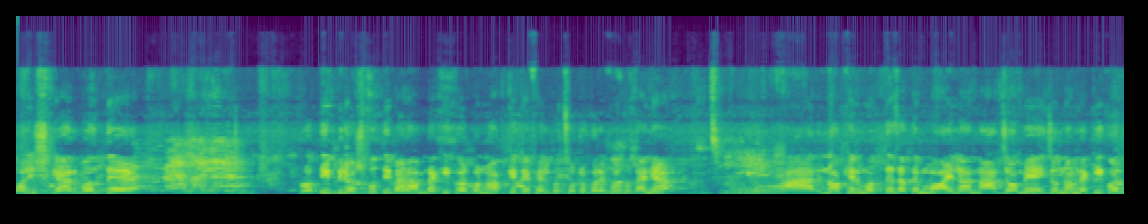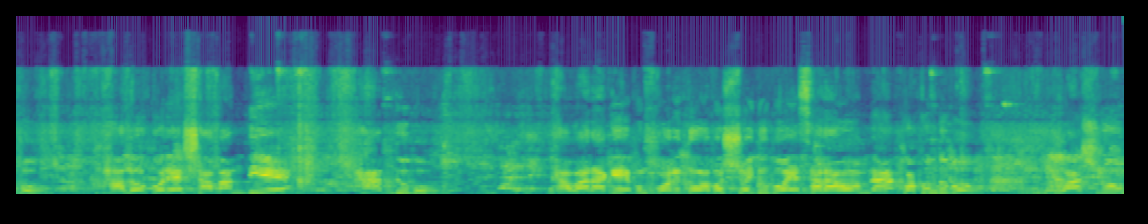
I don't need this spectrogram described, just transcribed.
পরিষ্কার বলতে, প্রতি বৃহস্পতিবার আমরা কি করব? নখ কেটে ফেলব, ছোট করে ফেলব, তাই না? আর নখের মধ্যে যাতে ময়লা না জমে, এই জন্য আমরা কি করব? ভালো করে সাবান দিয়ে হাত ধুবো। খাওয়ার আগে এবং পরে তো অবশ্যই ধুবো। এছাড়াও আমরা কখন ধুবো? ওয়াশরুম,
